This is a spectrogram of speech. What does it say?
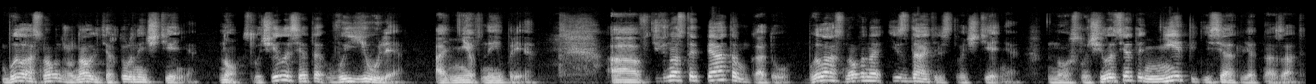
был основан журнал «Литературное чтение». Но случилось это в июле, а не в ноябре. А в 95 году было основано издательство чтения. Но случилось это не 50 лет назад.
